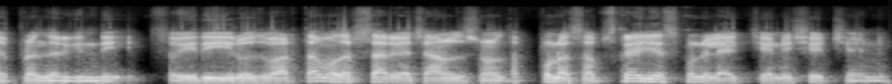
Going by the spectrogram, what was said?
చెప్పడం జరిగింది. సో ఇది ఈ రోజు వార్త. మొదటిసారిగా ఛానల్ చూసిన వాళ్ళు తప్పకుండా సబ్స్క్రైబ్ చేసుకోండి లైక్ చేయండి షేర్ చేయండి.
